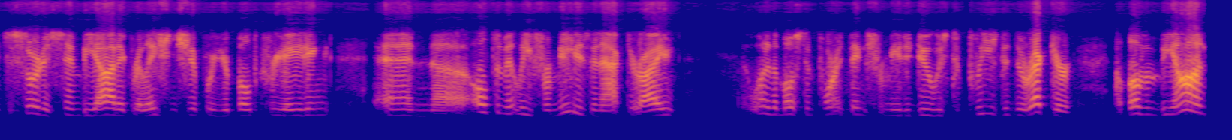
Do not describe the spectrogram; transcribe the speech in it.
it's a sort of symbiotic relationship where you're both creating, and uh, ultimately, for me as an actor, I one of the most important things for me to do is to please the director above and beyond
